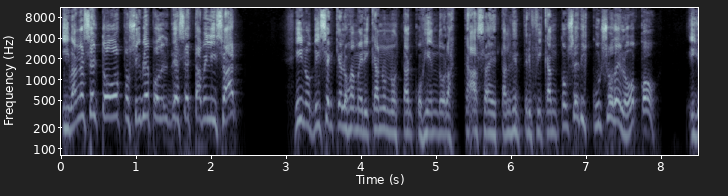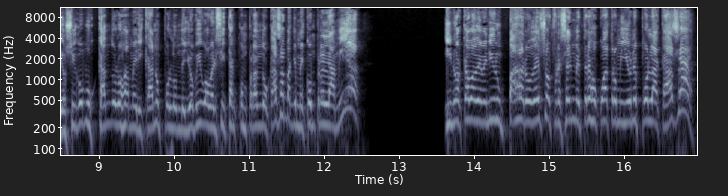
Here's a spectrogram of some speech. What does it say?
Y van a hacer todo lo posible por desestabilizar. Y nos dicen que los americanos no están cogiendo las casas, están gentrificando. Entonces, discurso de loco. Y yo sigo buscando a los americanos por donde yo vivo a ver si están comprando casas para que me compren la mía. Y no acaba de venir un pájaro de eso a ofrecerme tres o cuatro millones por la casa.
